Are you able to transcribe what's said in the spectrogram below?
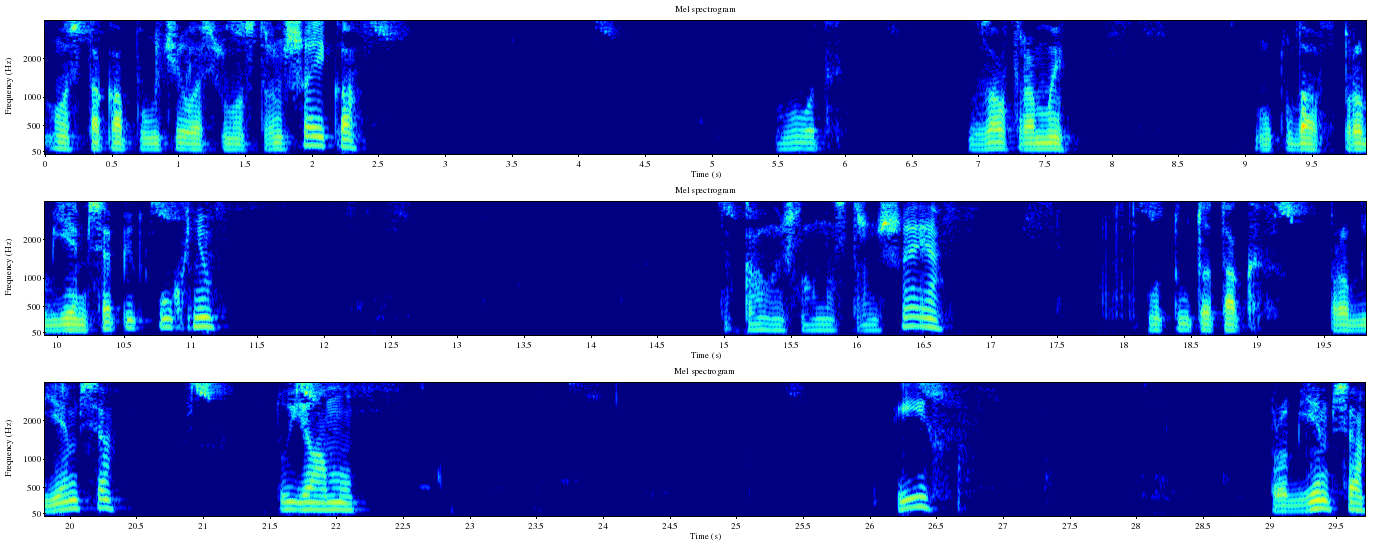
Ось така получилась у нас траншейка. Вот. Завтра ми туди проб'ємося під кухню. Така вийшла у нас траншея. Отут отак проб'ємося в ту яму. І проб'ємося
